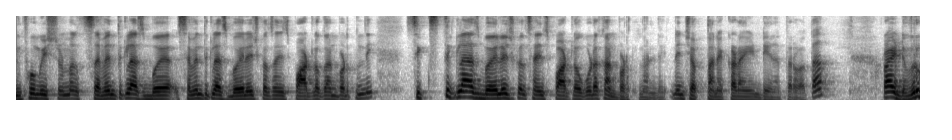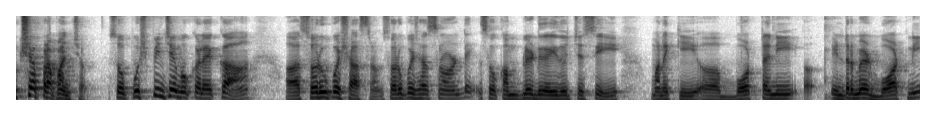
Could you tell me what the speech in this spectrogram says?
ఇన్ఫర్మేషన్ మనకు seventh class bio seventh class biological science పార్ట్లో కనపడుతుంది. సిక్స్త్ క్లాస్ బయాలజికల్ సైన్స్ పార్ట్లో కూడా కనపడుతుందండి. నేను చెప్తాను ఎక్కడ ఏంటి అన్న తర్వాత. రైట్ వృక్ష ప్రపంచం. సో పుష్పించే మొక్కల యొక్క స్వరూపశాస్త్రం స్వరూప శాస్త్రం. స్వరూప శాస్త్రం అంటే సో కంప్లీట్గా ఇది వచ్చేసి మనకి బోటనీ ఇంటర్మీడియట్ బాటనీ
